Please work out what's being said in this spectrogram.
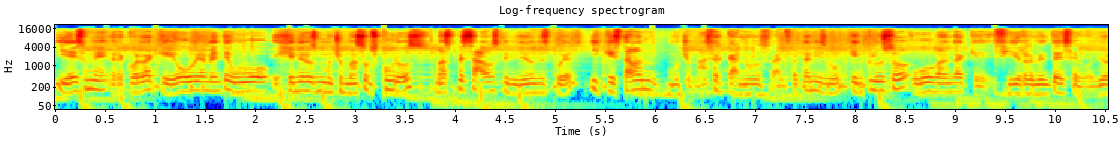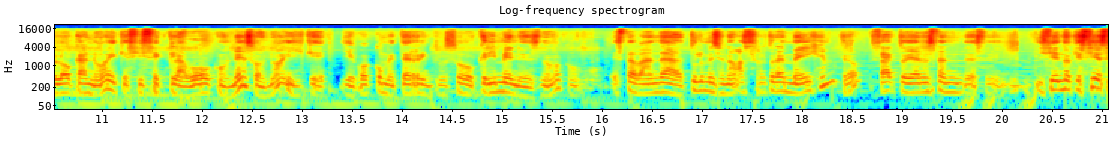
Y eso me recuerda que obviamente hubo géneros mucho más oscuros, más pesados que vinieron después y que estaban mucho más cercanos al satanismo. Que incluso hubo banda que sí realmente se volvió loca, ¿no? Y que sí se clavó con eso, ¿no? Y que llegó a cometer incluso crímenes, ¿no? Como esta banda, tú lo mencionabas hace rato, era Mayhem, creo. Exacto, no están este, diciendo que sí es.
